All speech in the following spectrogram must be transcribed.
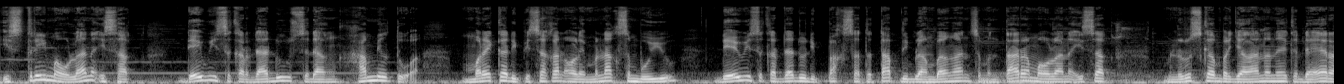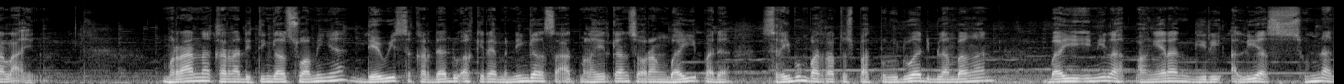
istri Maulana Ishak, Dewi Sekardadu sedang hamil tua. Mereka dipisahkan oleh Menak Sembuyu. Dewi Sekardadu dipaksa tetap di Blambangan sementara Maulana Ishak meneruskan perjalanannya ke daerah lain. Merana karena ditinggal suaminya, Dewi Sekardadu akhirnya meninggal saat melahirkan seorang bayi pada 1442 di Blambangan Bayi inilah Pangeran Giri alias Sunan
